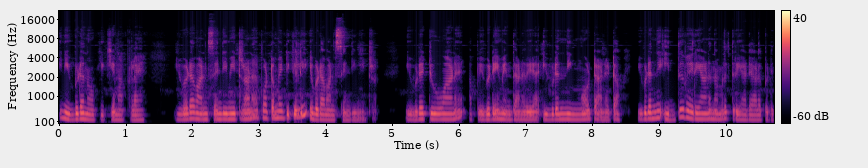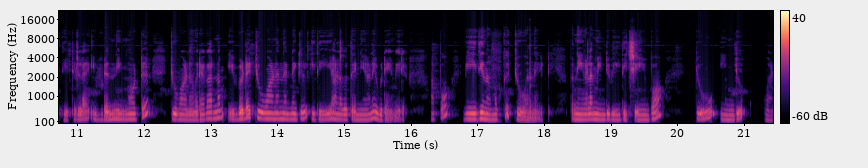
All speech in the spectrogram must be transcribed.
ഇനി ഇവിടെ നോക്കിക്കേ മക്കളെ. ഇവിടെ വൺ സെന്റിമീറ്റർ ആണ്. അപ്പോൾ ഓട്ടോമാറ്റിക്കലി ഇവിടെ വൺ സെന്റിമീറ്റർ ഇവിടെ ടു ആണ്. അപ്പോൾ ഇവിടെയും എന്താണ് വരിക? ഇവിടെ നിന്ന് ഇങ്ങോട്ടാണ് കേട്ടോ ഇവിടെ നിന്ന് ഇതുവരെയാണ് നമ്മൾ ത്രീ അടയാളപ്പെടുത്തിയിട്ടുള്ളത് ഇവിടെ നിന്ന് ഇങ്ങോട്ട് ടു ആണ് വരിക. കാരണം ഇവിടെ ടു ആണെന്നുണ്ടെങ്കിൽ ഇതേ അളവ് തന്നെയാണ് ഇവിടെയും വരിക. അപ്പോൾ വീതി നമുക്ക് ടു എന്ന് കിട്ടി. അപ്പോൾ നീളം ഇന്റു വീതി ചെയ്യുമ്പോൾ ടു ഇന്റു വൺ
